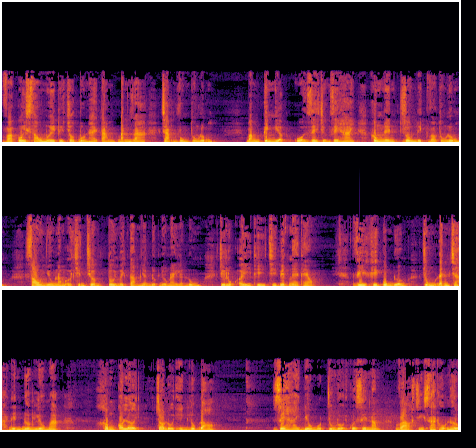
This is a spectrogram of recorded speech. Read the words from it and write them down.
và cối 60 từ chốt 428 bắn ra chặn vùng thung lũng. Bằng kinh nghiệm của dê trưởng dê 2 không nên dồn địch vào thung lũng. Sau nhiều năm ở chiến trường tôi mới cảm nhận được điều này là đúng, chứ lúc ấy thì chỉ biết nghe theo. Vì khi cùng đường, chúng đánh trả đến đường liều mạng, không có lợi cho đội hình lúc đó. D2 điều một trung đội của C5 vào trinh sát hỗn hợp,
